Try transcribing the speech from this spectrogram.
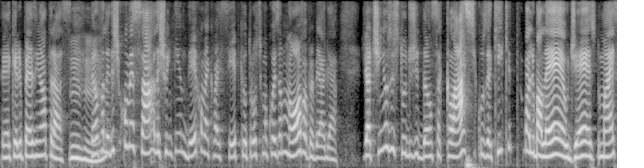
Tem aquele pezinho atrás. Uhum. Então eu falei, deixa eu começar, deixa eu entender como é que vai ser, porque eu trouxe uma coisa nova pra BH. Já tinha os estúdios de dança clássicos aqui, que trabalho o balé, o jazz e tudo mais,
